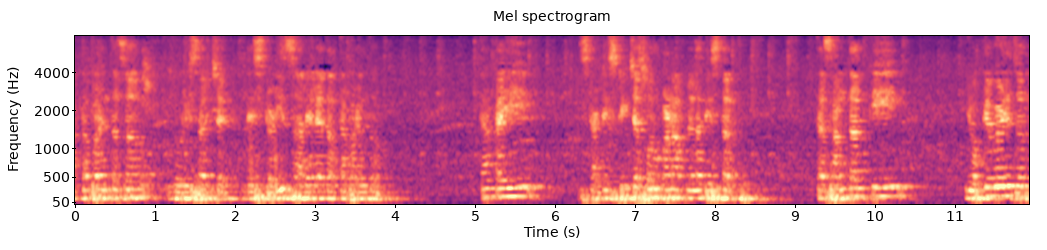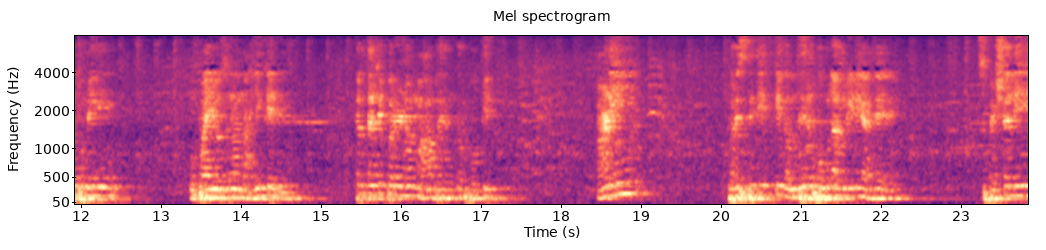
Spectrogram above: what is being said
आतापर्यंतचं जो रिसर्च आहे जे स्टडीज झालेले आहेत आतापर्यंत त्या काही स्टॅटिस्टिकच्या स्वरूपानं आपल्याला दिसतात. त्या सांगतात की योग्य वेळी जर तुम्ही उपाययोजना नाही केली तर त्याचे परिणाम महाभयंकर होतील. आणि परिस्थिती इतकी गंभीर होऊ लागलेली आहे स्पेशली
